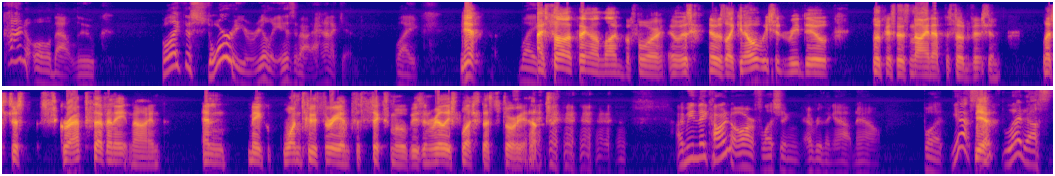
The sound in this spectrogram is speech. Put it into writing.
kind of all about Luke, but like the story really is about Anakin. Like, Yeah, like I saw a thing online before. It was it was like you know what we should redo Lucas's nine episode vision. Let's just scrap seven, eight, nine, and make one, two, three into six movies and really flesh that story out. I mean, they kind of are fleshing everything out now. But yes, Yeah. let, let us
